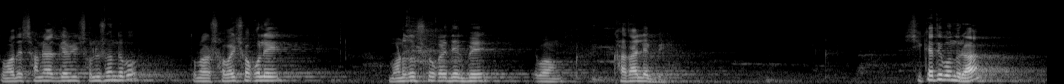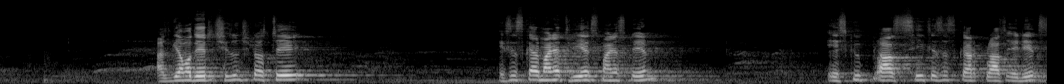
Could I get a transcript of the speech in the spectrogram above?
তোমাদের সামনে আজকে আমি সলিউশন দেবো। তোমরা সবাই সকলে মনোযোগ সহকারে দেখবে এবং খাতায় লিখবে। শিক্ষার্থী বন্ধুরা, আজকে আমাদের সৃজনশীল হচ্ছে x square minus three x minus ten x cube plus six x square plus eight x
